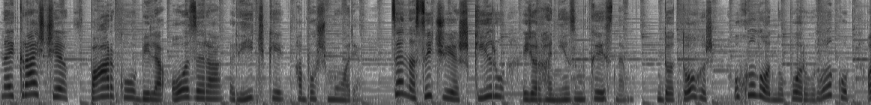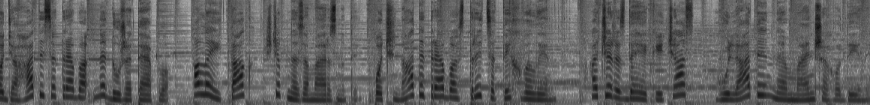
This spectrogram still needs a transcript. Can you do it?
найкраще в парку, біля озера, річки або ж моря. Це насичує шкіру й організм киснем. До того ж, у холодну пору року одягатися треба не дуже тепло, але й так, щоб не замерзнути. Починати треба з 30 хвилин, а через деякий час гуляти не менше години.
